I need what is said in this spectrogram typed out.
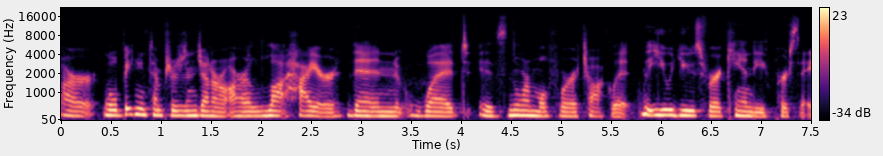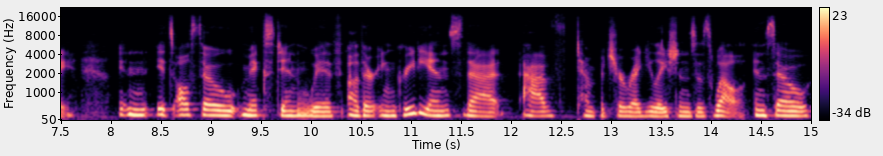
are well baking temperatures in general are a lot higher than what is normal for a chocolate that you would use for a candy per se and it's also mixed in with other ingredients that have temperature regulations as well. And so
